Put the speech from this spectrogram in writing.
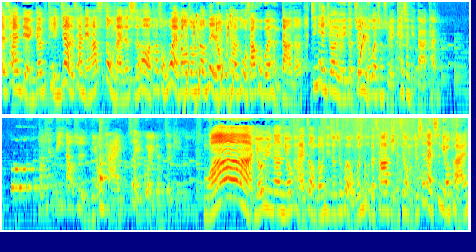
的餐点跟平价的餐点，它送来的时候，它从外包装到内容物，它的落差会不会很大呢？今天就要有一个专业的外送水开箱给大家看。首先第一道是牛排，最贵跟最便宜。哇，由于呢牛排这种东西就是会有温度的差别，所以我们就先来吃牛排。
